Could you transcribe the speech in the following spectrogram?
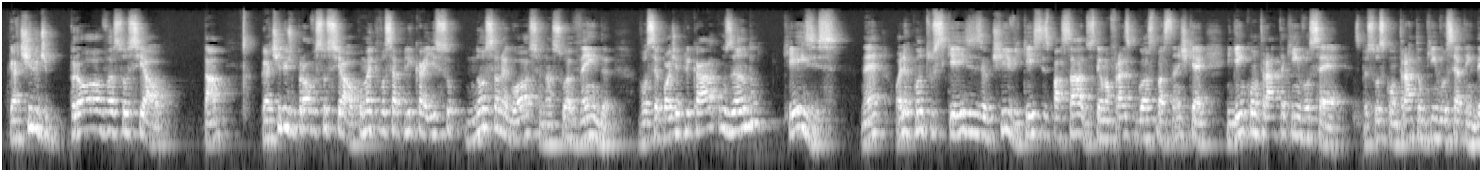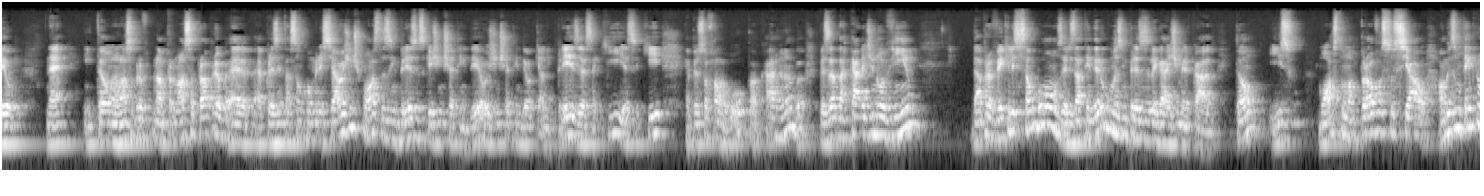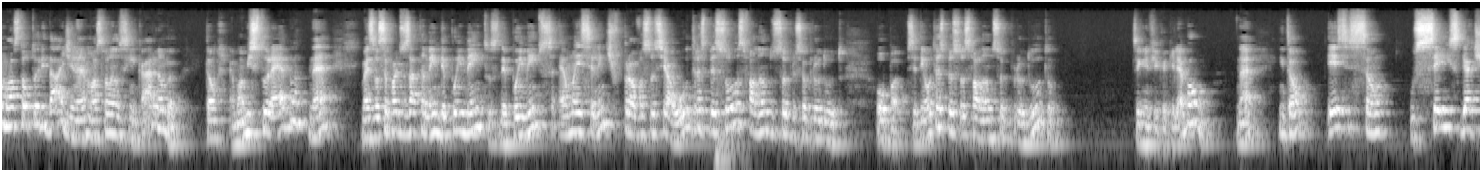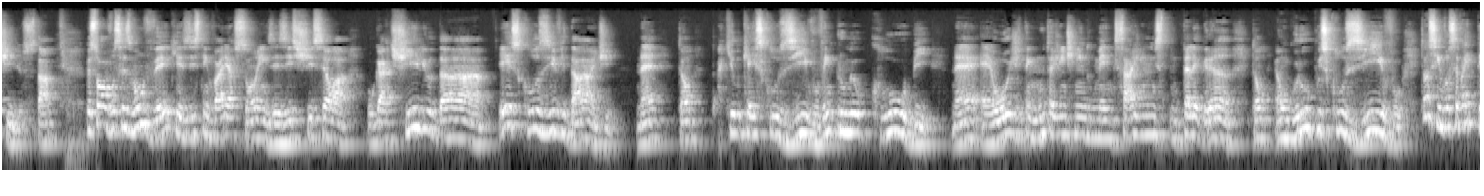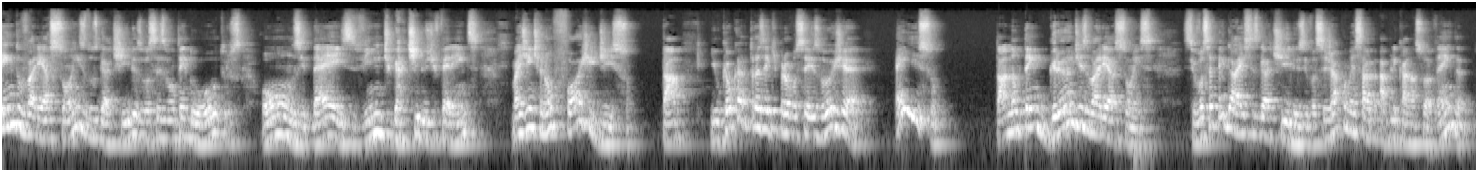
gatilho de prova social, tá? Gatilho de prova social, como é que você aplica isso no seu negócio, na sua venda? Você pode aplicar usando cases né? Olha quantos cases eu tive, cases passados. Tem uma frase que eu gosto bastante que é: ninguém contrata quem você é, as pessoas contratam quem você atendeu, né? Então, na nossa, na nossa própria é, apresentação comercial, a gente mostra as empresas que a gente atendeu. A gente atendeu aquela empresa, essa aqui, essa aqui. E a pessoa fala: opa, caramba, apesar da cara de novinho, dá para ver que eles são bons. Eles atenderam algumas empresas legais de mercado. Então, isso mostra uma prova social. Ao mesmo tempo, mostra autoridade, né? Mostra falando assim: caramba então, é uma mistureba, né? Mas você pode usar também depoimentos. Depoimentos é uma excelente prova social. Outras pessoas falando sobre o seu produto. Opa, você tem outras pessoas falando sobre o produto, significa que ele é bom, né? Então, esses são os seis gatilhos, tá? Pessoal, vocês vão ver que existem variações. Existe, sei lá, o gatilho da exclusividade, né? Então, aquilo que é exclusivo, vem para o meu clube, né? É, hoje tem muita gente indo mensagem no Telegram, então é um grupo exclusivo. Então assim, você vai tendo variações dos gatilhos, vocês vão tendo outros 11, 10, 20 gatilhos diferentes, mas gente, não foge disso, tá? E o que eu quero trazer aqui para vocês hoje é é isso, tá? Não tem grandes variações. Se você pegar esses gatilhos e você já começar a aplicar na sua venda,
